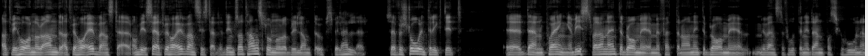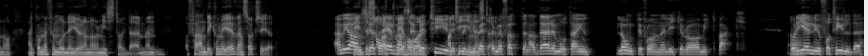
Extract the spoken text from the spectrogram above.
att vi har några andra, att vi har Evans där. Om vi säger att vi har Evans istället, det är inte så att han slår några briljanta uppspel heller. Så jag förstår inte riktigt eh, den poängen. Visst, han är inte bra med, med fötterna och han är inte bra med, med vänsterfoten i den positionen och han kommer förmodligen göra några misstag där, men Mm. fan, det kommer ju Evans också göra. Ja, men jag anser att Evans är betydligt mycket bättre där. med fötterna. Däremot är han ju långt ifrån en lika bra mittback. Och det gäller ju att få till det.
